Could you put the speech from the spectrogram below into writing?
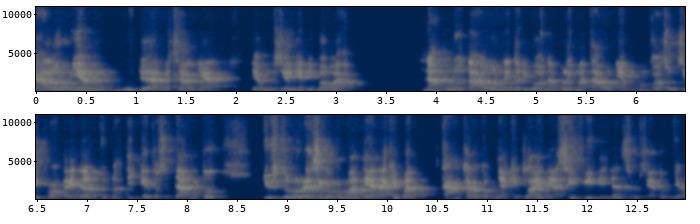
Kalau yang muda misalnya yang usianya di bawah 60 tahun itu di bawah 65 tahun yang mengkonsumsi protein dalam jumlah tinggi atau sedang itu justru resiko kematian akibat kanker atau penyakit lainnya, CVD dan seterusnya itu ya,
